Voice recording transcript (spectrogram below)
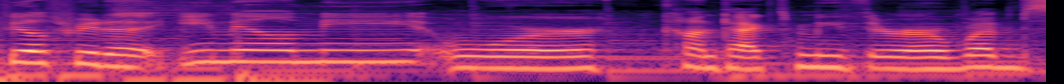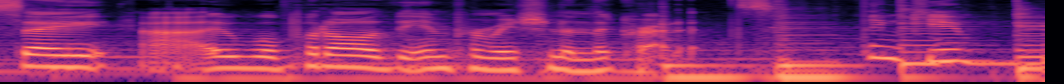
feel free to email me or contact me through our website. I will put all of the information in the credits. Thank you.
